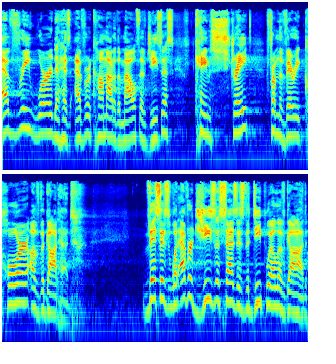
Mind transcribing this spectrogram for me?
every word that has ever come out of the mouth of Jesus came straight from the very core of the Godhead. This is whatever Jesus says is the deep will of God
